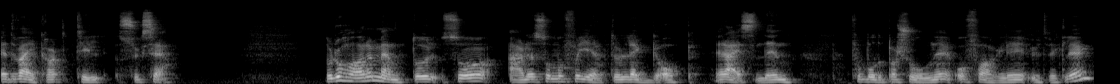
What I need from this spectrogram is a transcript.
et veikart til suksess. Når du har en mentor, så er det som å få hjelp til å legge opp reisen din for både personlig og faglig utvikling.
